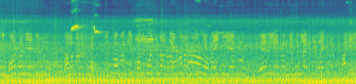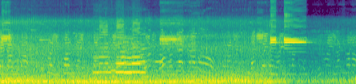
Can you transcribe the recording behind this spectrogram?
మోసం చేసిండు వాళ్ళ మనకు ఎంతో మంది చనిపోతున్నారు రైతుల గురించి కైకి లేవు ఏమి లేక మిషన్లు వచ్చి రైతులకు పని లేక కూడా ఎంతో ఇబ్బంది అవుతుంది. మోసం చేసినారు. చనిపోయిన రైతులకు ఇరవై లక్షలు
